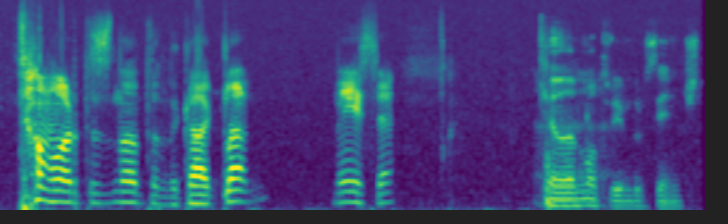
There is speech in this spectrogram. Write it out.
Tam ortasına oturduk kalk lan. Neyse. Kenarına oturayım dur senin için.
